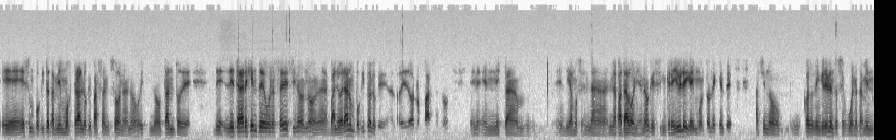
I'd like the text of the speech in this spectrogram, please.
eh, es un poquito también mostrar lo que pasa en zona, ¿no? No tanto de, de, traer gente de Buenos Aires, sino no, nada, valorar un poquito lo que alrededor nos pasa, ¿no? En, en esta, en, digamos, en la, en la Patagonia, ¿no? Que es increíble y que hay un montón de gente haciendo cosas increíbles, entonces, bueno, también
